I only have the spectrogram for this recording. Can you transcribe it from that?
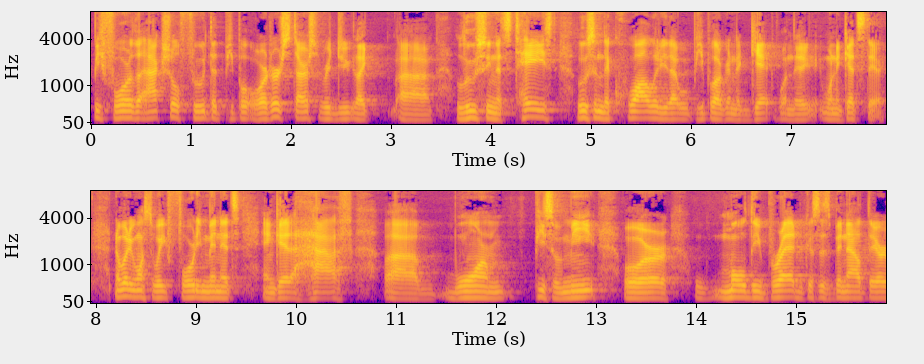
before the actual food that people order starts redu- like uh, losing its taste, losing the quality that people are going to get when they when it gets there. Nobody wants to wait 40 minutes and get a half uh, warm piece of meat or moldy bread because it's been out there,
